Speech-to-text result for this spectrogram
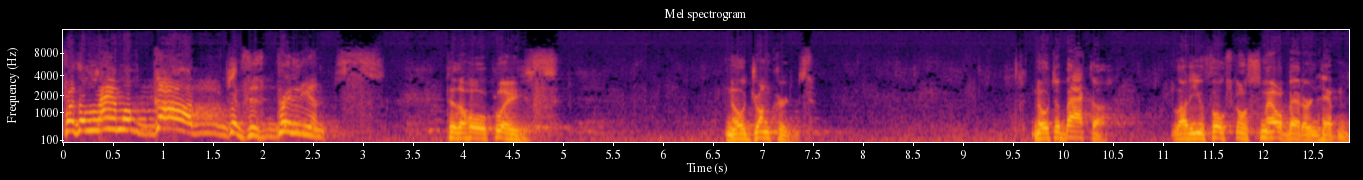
for the Lamb of God gives his brilliance to the whole place. No drunkards. No tobacco. A lot of you folks going to smell better in heaven.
